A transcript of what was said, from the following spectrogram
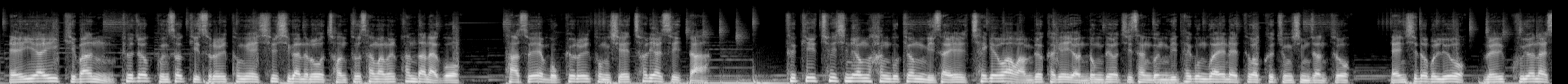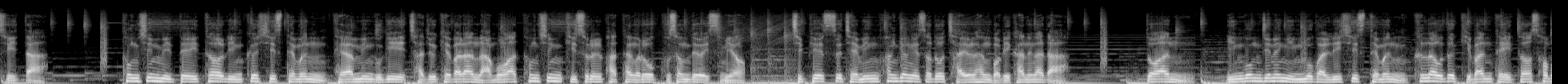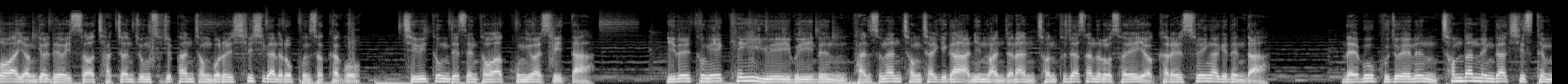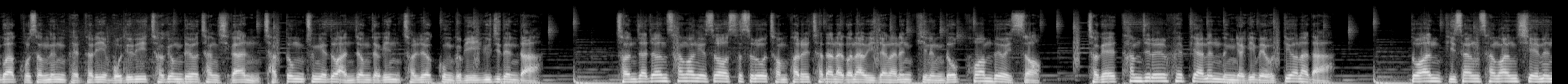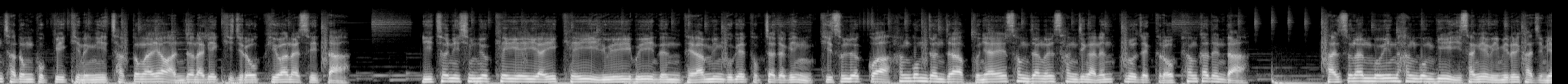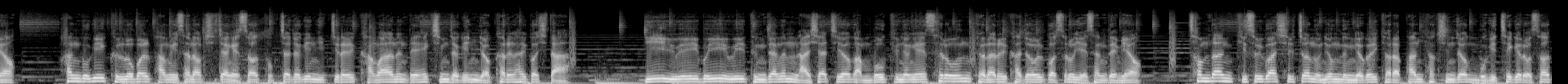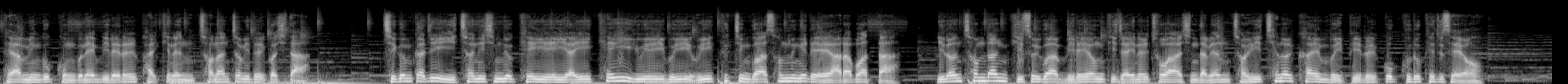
AI 기반 표적 분석 기술을 통해 실시간으로 전투 상황을 판단하고 다수의 목표를 동시에 처리할 수 있다. 특히 최신형 한국형 미사일 체계와 완벽하게 연동되어 지상군 및 해군과의 네트워크 중심 전투 NCW를 구현할 수 있다. 통신 및 데이터 링크 시스템은 대한민국이 자주 개발한 암호화 통신 기술을 바탕으로 구성되어 있으며 GPS 재밍 환경에서도 자율 항법이 가능하다. 또한 인공지능 임무 관리 시스템은 클라우드 기반 데이터 서버와 연결되어 있어 작전 중 수집한 정보를 실시간으로 분석하고 지휘통제센터와 공유할 수 있다. 이를 통해 KUAV는 단순한 정찰기가 아닌 완전한 전투자산으로서의 역할을 수행하게 된다. 내부 구조에는 첨단 냉각 시스템과 고성능 배터리 모듈이 적용되어 장시간 작동 중에도 안정적인 전력 공급이 유지된다. 전자전 상황에서 스스로 전파를 차단하거나 위장하는 기능도 포함되어 있어 적의 탐지를 회피하는 능력이 매우 뛰어나다. 또한 비상 상황 시에는 자동 복귀 기능이 작동하여 안전하게 기지로 귀환할 수 있다. 2026 KAI KUAV는 대한민국의 독자적인 기술력과 항공전자 분야의 성장을 상징하는 프로젝트로 평가된다. 단순한 무인 항공기 이상의 의미를 가지며 한국이 글로벌 방위산업 시장에서 독자적인 입지를 강화하는 데 핵심적인 역할을 할 것이다. 이 UAV의 등장은 아시아 지역 안보 균형에 새로운 변화를 가져올 것으로 예상되며 첨단 기술과 실전 운용 능력을 결합한 혁신적 무기 체계로서 대한민국 공군의 미래를 밝히는 전환점이 될 것이다. 지금까지 2026 KAI KUAV의 특징과 성능에 대해 알아보았다. 이런 첨단 기술과 미래형 디자인을 좋아하신다면 저희 채널 카MVP를 꼭 구독해주세요.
